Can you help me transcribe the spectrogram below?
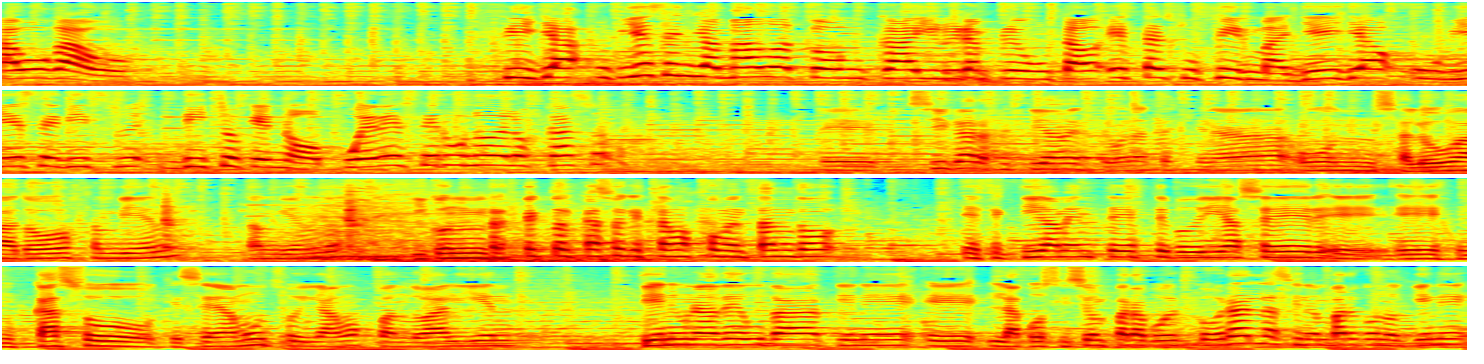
Abogado, si ya hubiesen llamado a Tonka y le hubieran preguntado, esta es su firma, y ella hubiese dicho que no, ¿puede ser uno de los casos? Eh, sí, claro, efectivamente. Bueno, antes que nada, un saludo a todos también, están viendo. Y con respecto al caso que estamos comentando, efectivamente este podría ser eh, es un caso que sea mucho, digamos, cuando alguien tiene una deuda, tiene eh, la posición para poder cobrarla, sin embargo no tiene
